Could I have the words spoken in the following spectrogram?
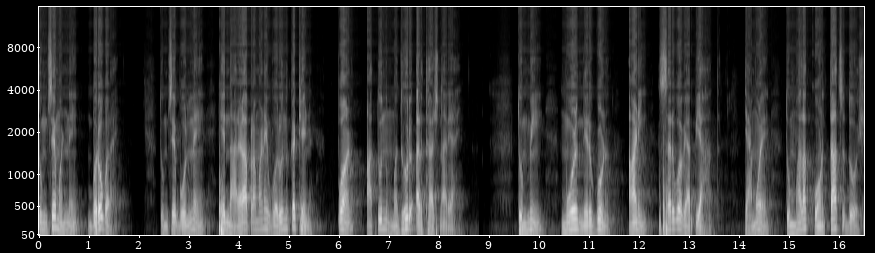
तुमचे म्हणणे बरोबर आहे. तुमचे बोलणे हे नारळाप्रमाणे वरून कठीण पण आतून मधुर अर्थ असणारे आहे. तुम्ही मूळ निर्गुण आणि सर्वव्यापी आहात. त्यामुळे तुम्हाला कोणताच दोष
